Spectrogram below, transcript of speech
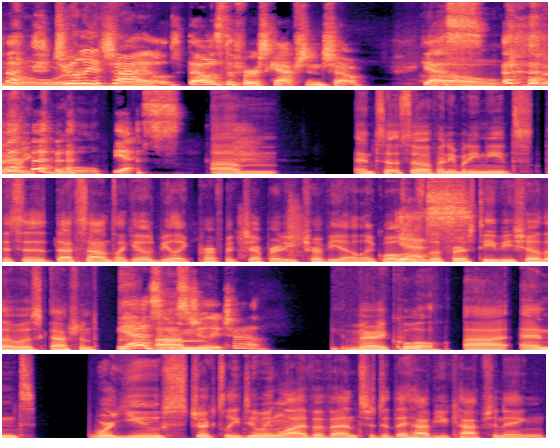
no. Julia. Child, that was the first caption show. Yes. Oh, very cool. Yes. Um, and so so if anybody needs this is that sounds like it would be like perfect Jeopardy trivia. Like what was the first TV show that was captioned? Yes, it was Um, Julia Child. Very cool. Uh, and were you strictly doing live events, or did they have you captioning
